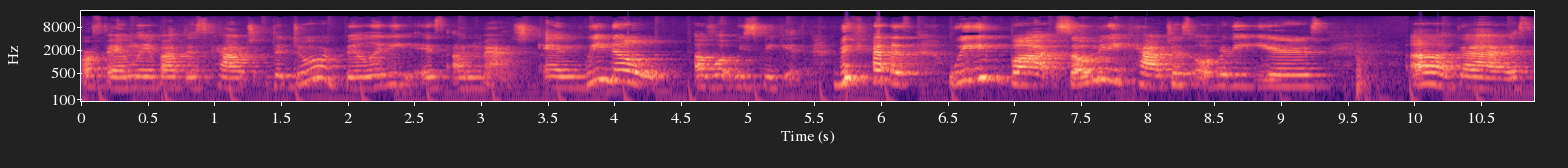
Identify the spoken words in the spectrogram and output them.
or family about this couch, the durability is unmatched. And we know of what we speak in because we bought so many couches over the years. Oh, guys,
